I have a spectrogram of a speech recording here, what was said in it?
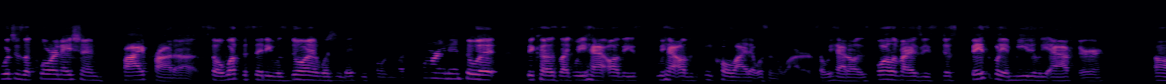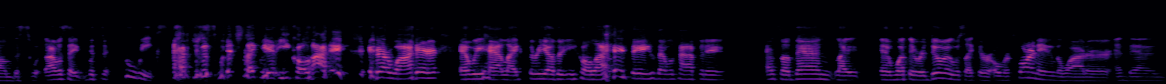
which is a chlorination byproduct. So what the city was doing was just basically throwing a bunch of chlorine into it because like we had all these we had all this e. coli that was in the water so we had all these boil advisories just basically immediately after um the switch. I would say but two weeks after the switch, like we had E. coli in our water and we had like three other E. coli things that was happening. And so then like and what they were doing was like they were over chlorinating the water and then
